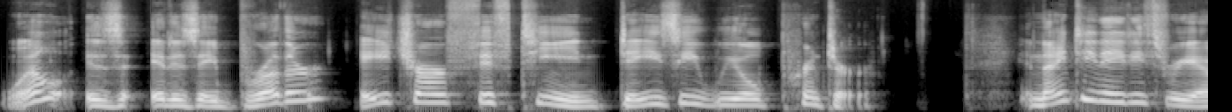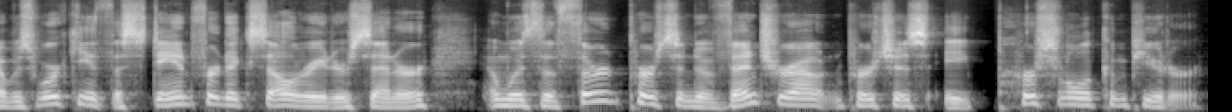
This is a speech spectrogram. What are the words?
Well, is it is a Brother HR15 daisy wheel printer. In 1983, I was working at the Stanford Accelerator Center and was the third person to venture out and purchase a personal computer.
